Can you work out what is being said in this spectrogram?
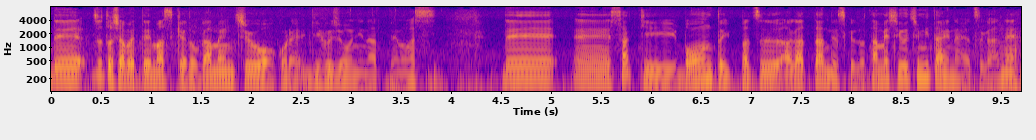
でずっと喋っていますけど画面中央これ岐阜城になってます。で、えー、さっきボーンと一発上がったんですけど試し撃ちみたいなやつがね、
